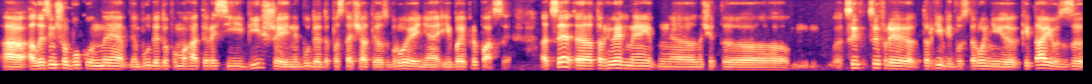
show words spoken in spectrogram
але з іншого боку, не буде допомагати Росії більше і не буде постачати озброєння і боєприпаси. А це торгівельні, значить, цифри торгівлі двосторонньої Китаю з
